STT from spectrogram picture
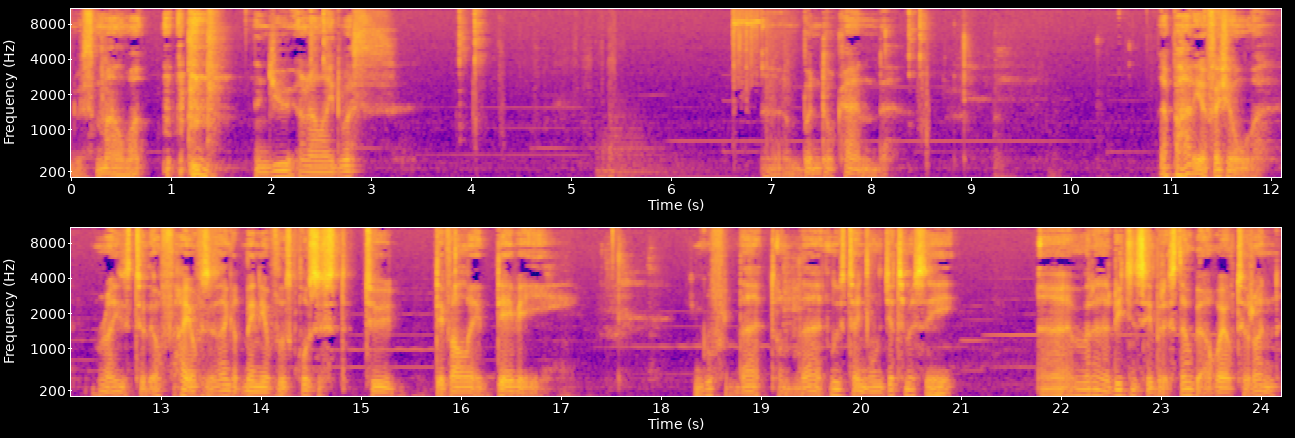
allied with Malwa, and you are allied with uh, Bundelkhand. A Pahari official rise to the high offices angered many of those closest to Devali Devi. You can go for that or that. Lose time legitimacy. Uh, we're in a regency, but it's still got a while to run.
